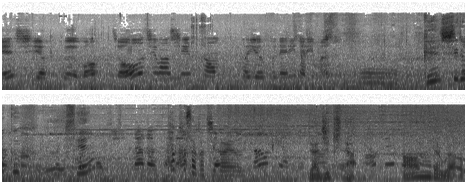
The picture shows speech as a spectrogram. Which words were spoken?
原子力空母ジョージ・ワシントンという船になります。原子力風船？高さが違う。ラジキタ On the road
